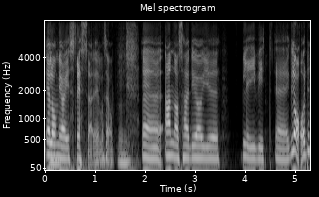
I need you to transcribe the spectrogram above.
Eller mm. om jag är stressad eller så. Mm. Eh, annars hade jag ju blivit eh, glad.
